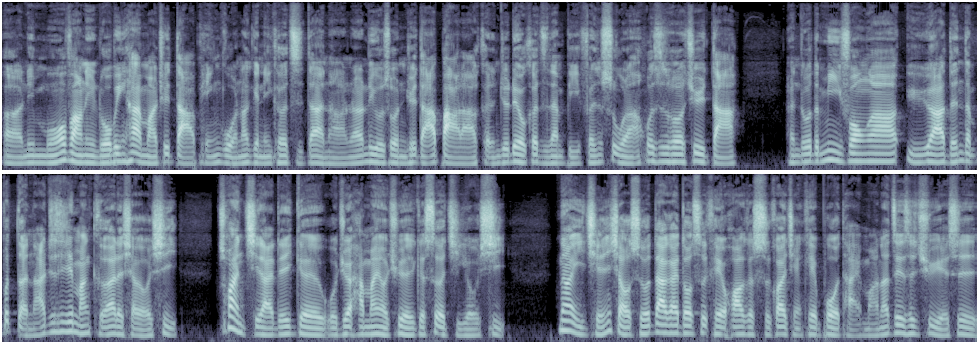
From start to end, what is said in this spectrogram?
呃，你模仿你罗宾汉嘛，去打苹果，那给你一颗子弹啊，然后例如说你去打靶啦，可能就六颗子弹比分数啦，或是说去打很多的蜜蜂啊、鱼啊等等不等啊，就是一些蛮可爱的小游戏串起来的一个，我觉得还蛮有趣的一个射击游戏。那以前小时候大概都是可以花个十块钱可以破台嘛，那这次去也是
